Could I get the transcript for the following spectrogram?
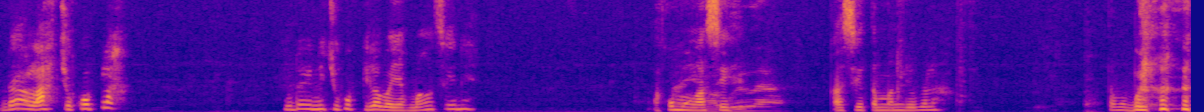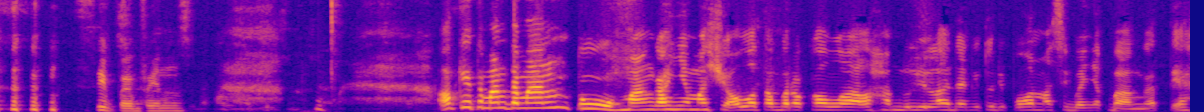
Udah lah cukup lah. Udah ini cukup. Gila banyak banget sih ini aku mau ngasih kasih teman juga lah. Mau beli si Pepen. Oke teman-teman, tuh manggahnya Masya Allah, Tabarakallah, Alhamdulillah. Dan itu di pohon masih banyak banget ya.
